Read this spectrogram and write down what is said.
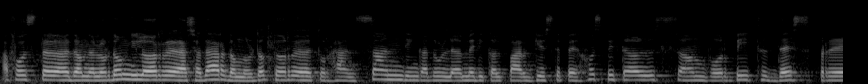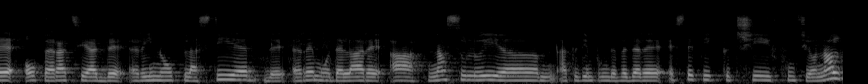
A fost, uh, doamnelor domnilor, așadar, domnul doctor Turhan San din cadrul Medical Park Giuseppe Hospitals. Am vorbit despre operația de rinoplastie, de remodelare a nasului, uh, atât din punct de vedere estetic cât și funcțional.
